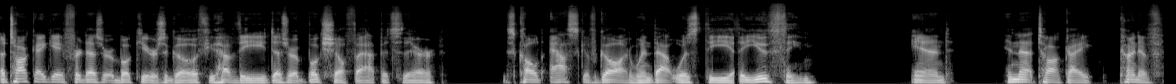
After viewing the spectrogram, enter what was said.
A talk I gave for Deseret Book years ago, if you have the Deseret Bookshelf app, it's there. It's called Ask of God when that was the the youth theme. And in that talk I kind of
